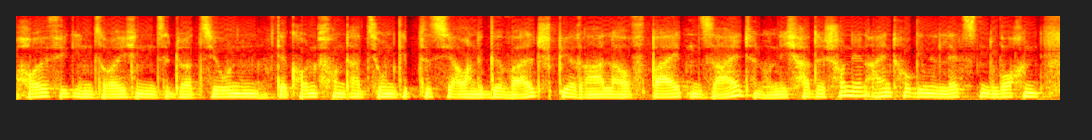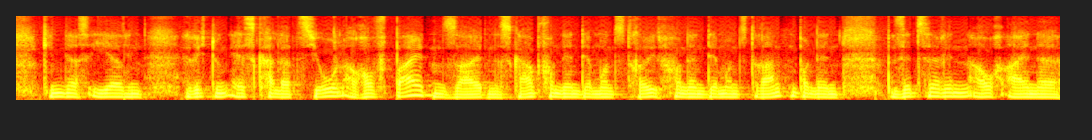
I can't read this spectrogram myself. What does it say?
Häufig in solchen Situationen der Konfrontation gibt es ja auch eine Gewaltspirale auf beiden Seiten. Und ich hatte schon den Eindruck, in den letzten Wochen ging das eher in Richtung Eskalation, auch auf beiden Seiten. Es gab von den, Demonstra von den Demonstranten, von den Besetzerinnen auch eine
